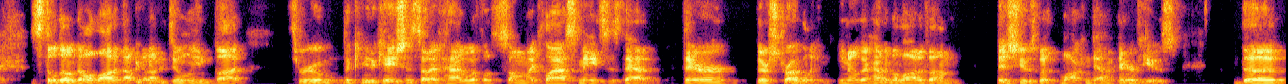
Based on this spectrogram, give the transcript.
still don't know a lot about what I'm doing, but through the communications that I've had with some of my classmates is that they're they're struggling. You know, they're having a lot of um issues with locking down interviews. The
